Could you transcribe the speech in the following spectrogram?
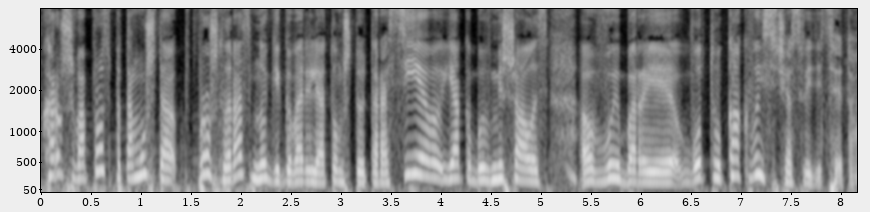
Хороший вопрос, потому что в прошлый раз многие говорили о том, что это Россия якобы вмешалась э, в выборы. Вот как вы сейчас видите это?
